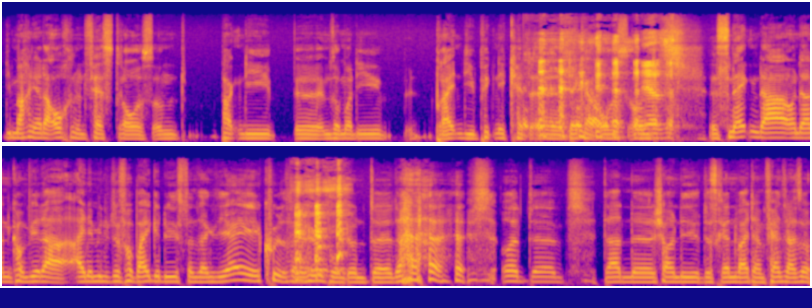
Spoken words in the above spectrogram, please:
die machen ja da auch ein Fest draus und packen die äh, im Sommer die, breiten die Picknickdecke äh, aus und ja, snacken da und dann kommen wir da eine Minute vorbeigedüst und sagen sie, hey, cool, das war der Höhepunkt und, äh, da, und äh, dann äh, schauen die das Rennen weiter im Fernsehen. Also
